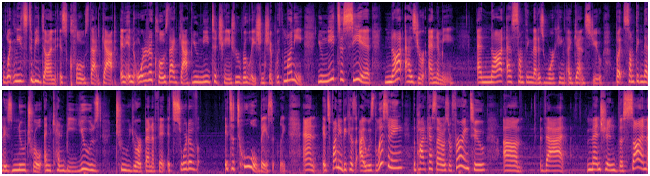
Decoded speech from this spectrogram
what needs to be done is close that gap. And in order to close that gap, you need to change your relationship with money. You need to see it not as your enemy, and not as something that is working against you, but something that is neutral and can be used to your benefit. It's sort of it's a tool basically. And it's funny because I was listening the podcast that I was referring to um, that mentioned the sun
